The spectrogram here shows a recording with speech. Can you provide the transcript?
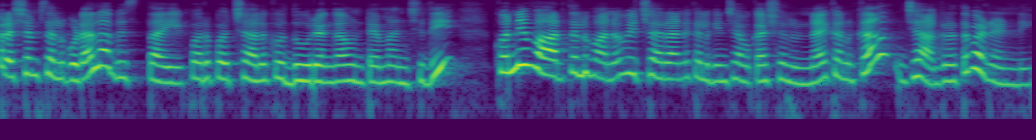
ప్రశంసలు కూడా లభిస్తాయి. పొరపొచ్చాలకు దూరంగా ఉంటే మంచిది. కొన్ని వార్తలు మనోవిచారాన్ని కలిగించే అవకాశాలు ఉన్నాయి. కనుక జాగ్రత్త పడండి.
